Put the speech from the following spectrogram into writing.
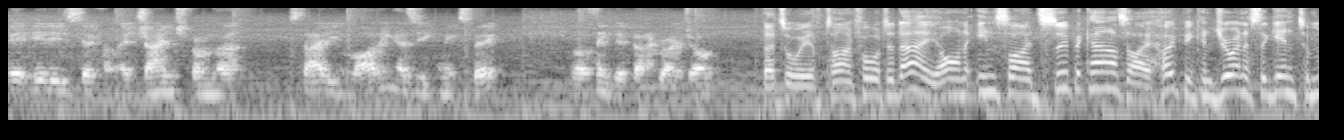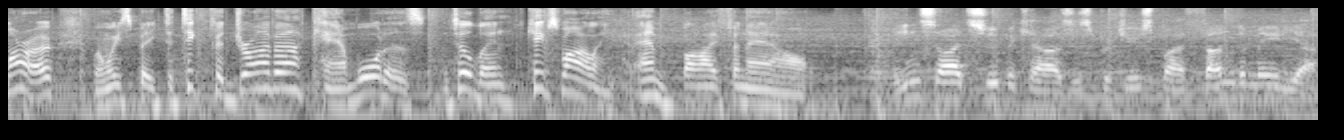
it, it is definitely a change from the stadium lighting, as you can expect. But I think they've done a great job. That's all we have time for today on Inside Supercars. I hope you can join us again tomorrow when we speak to Tickford driver Cam Waters. Until then, keep smiling and bye for now. Inside Supercars is produced by Thunder Media.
